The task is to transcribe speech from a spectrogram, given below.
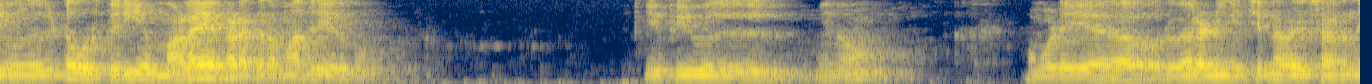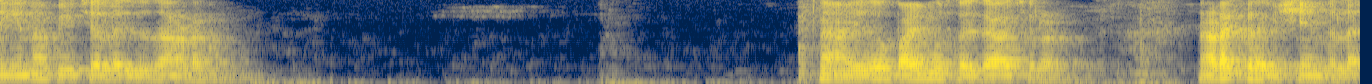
இவங்கக்கிட்ட ஒரு பெரிய மலையை கடக்கிற மாதிரி இருக்கும். இஃப் யூ வில் யூனோ உங்களுடைய ஒரு வேலை நீங்கள் சின்ன வயசாக இருந்தீங்கன்னா ஃப்யூச்சரில் இதுதான் நடக்கும். நான் ஏதோ பயமுறுத்துறதுக்காக சொல்கிறேன் நடக்கிற விஷயங்களை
